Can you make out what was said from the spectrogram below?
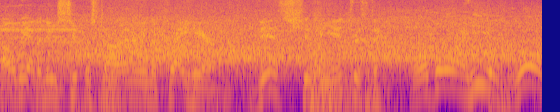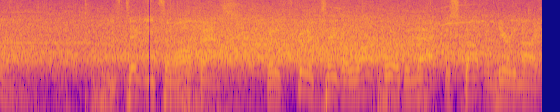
Oh, we have a new superstar entering the fray here. This should be interesting. Oh boy, he is rolling. He's taking some offense, but it's going to take a lot more than that to stop him here tonight.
